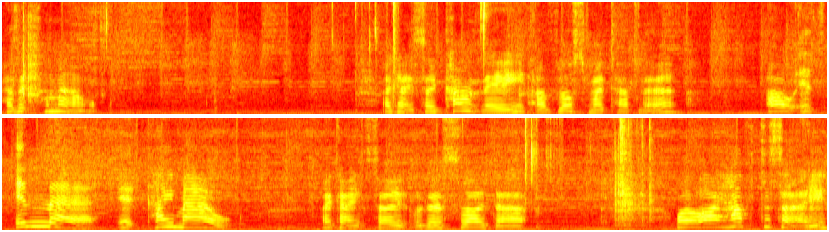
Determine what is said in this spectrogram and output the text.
Has it come out? Okay, so currently I've lost my tablet. Oh, it's in there. It came out. Okay, so we're going to slide that. Well, I have to say,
